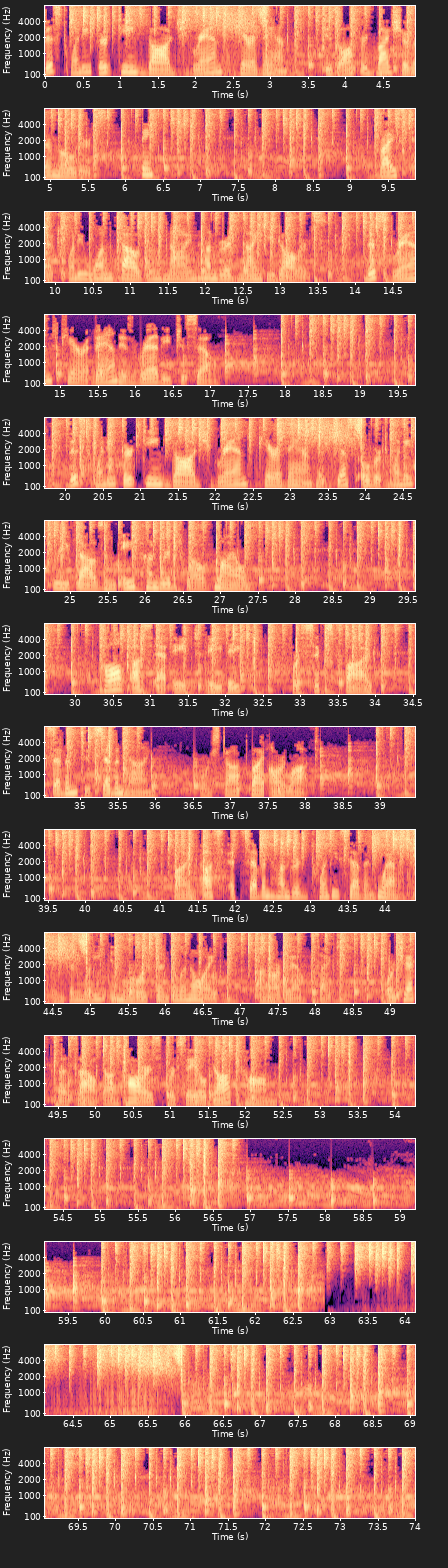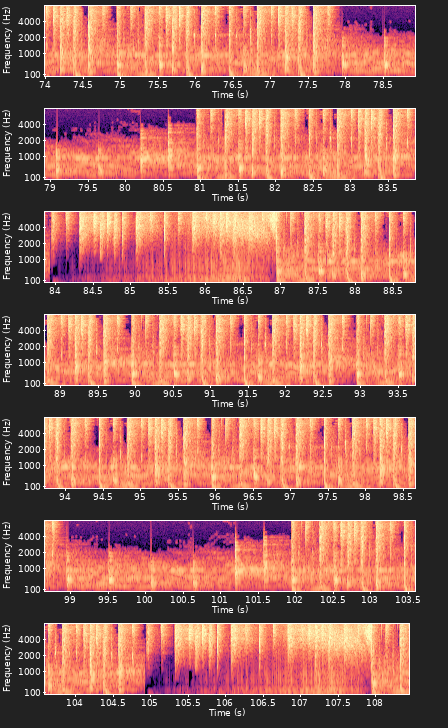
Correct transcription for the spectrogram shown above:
This 2013 Dodge Grand Caravan is offered by Schuler Motors, Inc. Priced at $21,990, this Grand Caravan is ready to sell. This 2013 Dodge Grand Caravan has just over 23,812 miles. Call us at 888-465-7279 or stop by our lot. Find us at 727 West Lincolnway in Morrison, Illinois on our website or check us out on carsforsale.com. Thank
